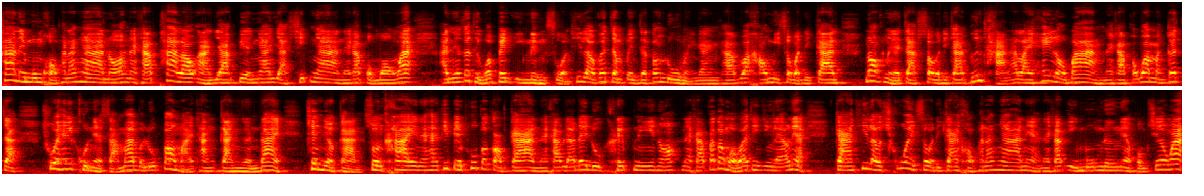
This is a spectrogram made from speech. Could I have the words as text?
ถ้าในมุมของพนักงานเนาะนะครับถ้าเราอยากเปลี่ยนงานอยากชิปงานนะครับผมมองว่าอันนี้ก็ถือว่าเป็นอีกหนึ่งส่วนที่เราก็จำเป็นจะต้องดูเหมือนกันครับว่าเขามีสวัสดิการนอกเหนือจากสวัสดิการพื้นฐานอะไรให้เราบ้างนะครับเพราะว่ามันก็จะช่วยให้คุณเนี่ยสามารถบรรลุเป้าหมายทางการเงินได้ เช่นเดียวกัน ส่วนใครนะฮะที่เป็นผู้ประกอบการนะครับแล้วได้ดูคลิปนี้เนาะนะครับก็ต้องบอกว่าจริง ๆ แล้วเนี่ยการที่เราช่วยสวัสดิการของพนักงานเนี่ยนะครับอีกมุมนึงเนี่ยผมเชื่อว่า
